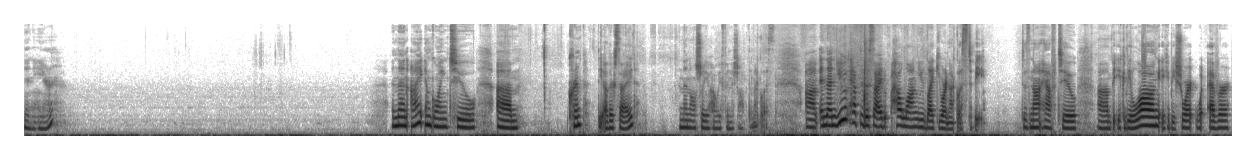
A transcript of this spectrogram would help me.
in here. And then I am going to um, crimp the other side and then I'll show you how we finish off the necklace. Um, and then you have to decide how long you'd like your necklace to be. It does not have to, um, it could be long, it could be short, whatever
